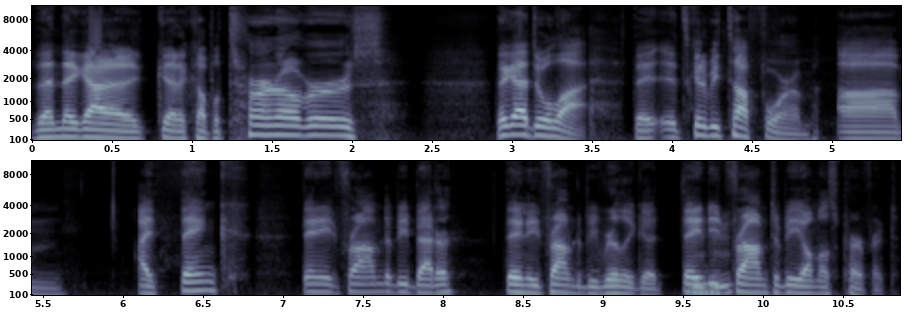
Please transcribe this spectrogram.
Then they gotta get a couple turnovers. They gotta do a lot. They, it's gonna be tough for them. Um, I think they need Fromm to be better. They need Fromm to be really good. They need Fromm to be almost perfect.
